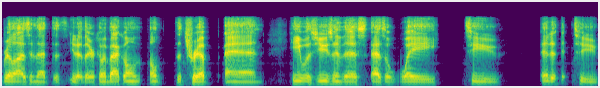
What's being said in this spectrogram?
realizing that the, you know they're coming back on on the trip, and he was using this as a way to to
